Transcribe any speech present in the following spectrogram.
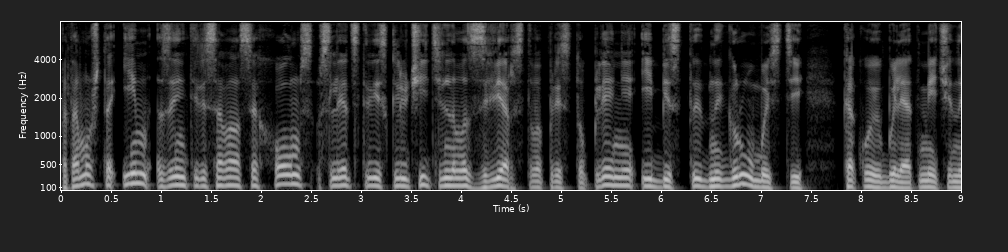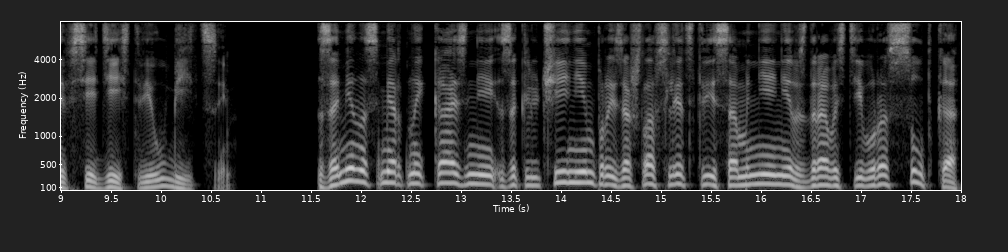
потому что им заинтересовался Холмс вследствие исключительного зверства преступления и бесстыдной грубости, какой были отмечены все действия убийцы. Замена смертной казни заключением произошла вследствие сомнения в здравости его рассудка,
